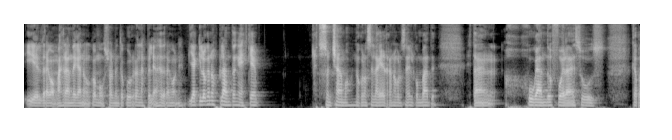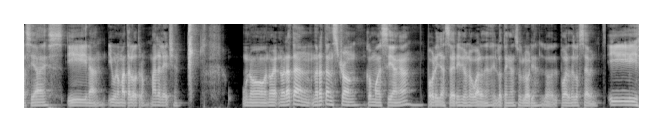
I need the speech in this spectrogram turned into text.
Y el dragón más grande ganó, como usualmente ocurre en las peleas de dragones. Y aquí lo que nos plantan es que estos son chamos, no conocen la guerra, no conocen el combate están jugando fuera de sus capacidades y nada, y uno mata al otro, mala leche. Uno no, era, tan, no era tan strong como decían, ¿ah? Pobre Yaceris, Dios lo guarde y lo tenga en su gloria, lo, el poder de los Seven. Y,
